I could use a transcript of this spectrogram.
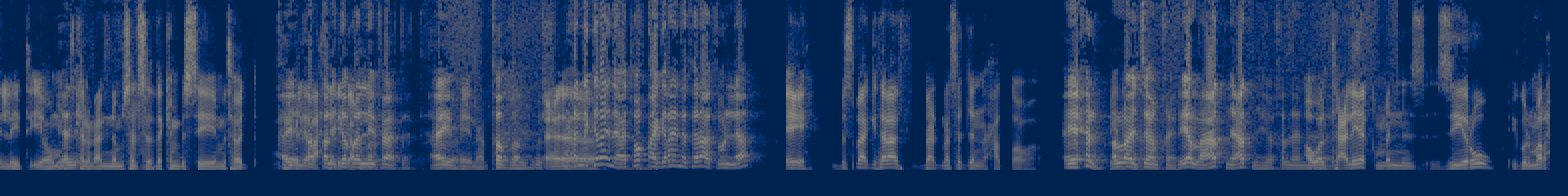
اللي يوم يعني- نتكلم عن مسلسل The Kominsky Method. أي اللي الحلقة اللي قبل اللي. فاتت. أيوه. إي نعم. تفضل. وش- آه. إحنا قرينا أتوقع قرينا ثلاث ولا؟ إيه بس باقي ثلاث بعد ما سجلنا حطوها. اي حلو. الله يجزاهم خير. يلا عطني عطني. خلينا أول تعليق من زيرو يقول مرحبا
